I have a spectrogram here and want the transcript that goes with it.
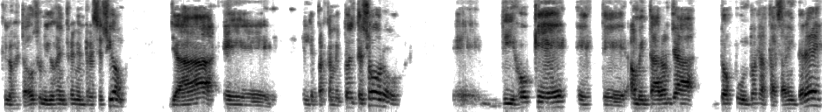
que los Estados Unidos entren en recesión. Ya eh, el Departamento del Tesoro eh, dijo que este, aumentaron ya dos puntos la tasa de interés,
